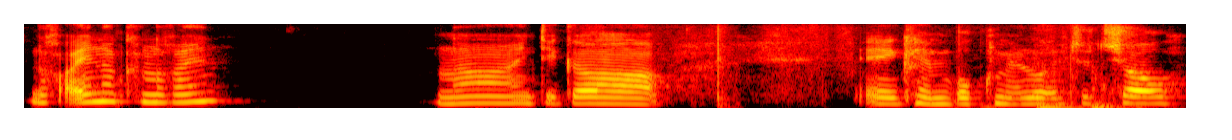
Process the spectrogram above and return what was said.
Noch einer kann rein. Nein, Digga. Ey, kein Bock mehr, Leute. Ciao.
